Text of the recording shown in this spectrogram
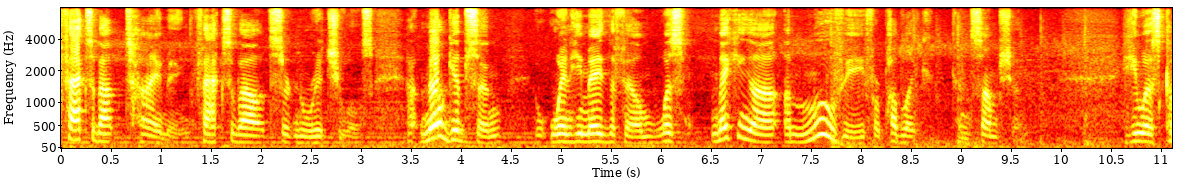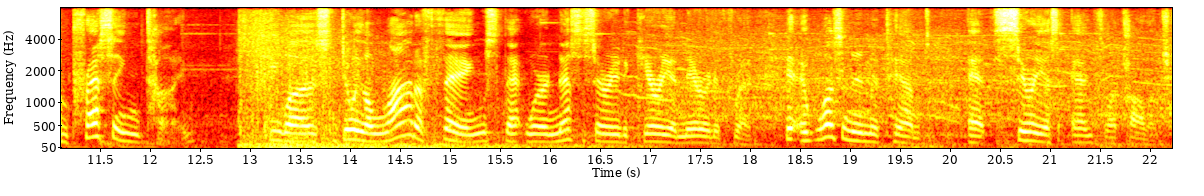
facts about timing, facts about certain rituals. Uh, Mel Gibson, when he made the film, was making a, a movie for public consumption he was compressing time. He was doing a lot of things that were necessary to carry a narrative thread. It wasn't an attempt at serious anthropology.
